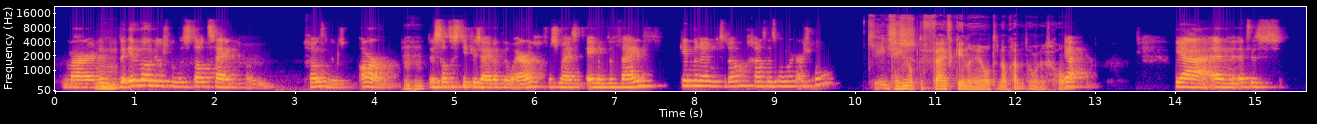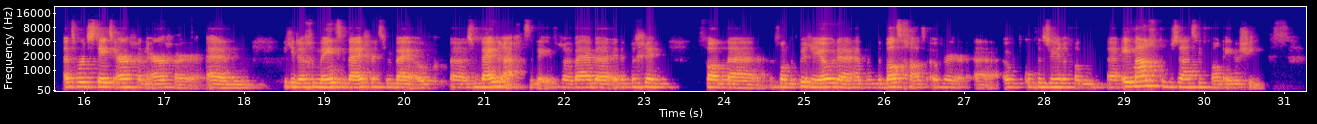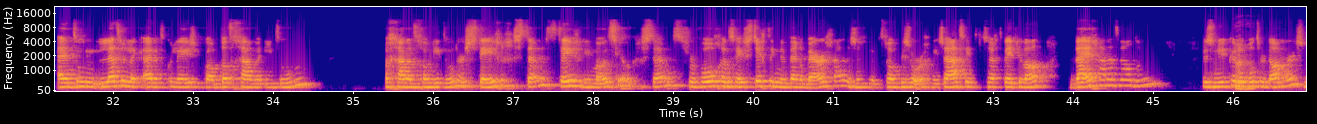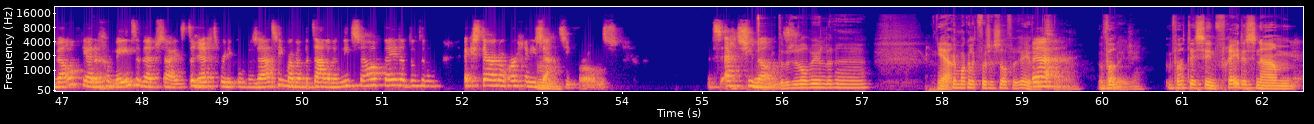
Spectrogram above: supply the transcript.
Maar de, Mhm. de inwoners van de stad zijn gewoon grotendeels arm. Mhm. De statistieken zijn ook heel erg. Volgens mij is het 1 op de 5 kinderen in Rotterdam gaat met honger naar school. Jezus. Eén op de vijf kinderen in Rotterdam gaat met honger naar school. Ja. Ja, en het, is, het wordt steeds erger en erger. En weet je, de gemeente weigert hierbij ook eh, zijn bijdrage te leveren. Wij hebben in het begin van, eh, van de periode hebben we een debat gehad over, eh, over het compenseren van eenmalige compensatie van energie. En toen letterlijk uit het college kwam, dat gaan we niet doen. We gaan het gewoon niet doen. Er is tegen gestemd, tegen die motie ook gestemd. Vervolgens heeft Stichting de Verre Bergen, dus een filantropische organisatie, heeft gezegd, weet je wat, wij gaan het wel doen. Dus nu kunnen Rotterdammers wel via de gemeentewebsite terecht voor die compensatie, maar we betalen het niet zelf. Nee, dat doet een externe organisatie voor ons. Het is echt gênant. Dat hebben ze wel weer uh, ja. lekker makkelijk voor zichzelf geregeld. Ja. Uh, wat, wat is in vredesnaam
